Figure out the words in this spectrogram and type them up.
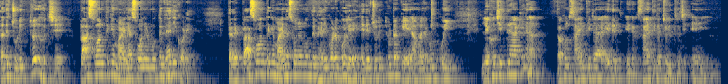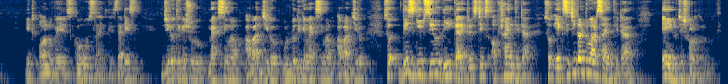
তাদের চরিত্রই হচ্ছে প্লাস ওয়ান থেকে মাইনাস ওয়ানের মধ্যে ভ্যারি করে। তাহলে প্লাস ওয়ান থেকে মাইনাস ওয়ানের মধ্যে ভ্যারি করে বলে এদের চরিত্রটাকে আমরা যখন ওই লেখচিত্রে আঁকি না, তখন সাইন থিটা এদের এদের সাইন থিটার চরিত্র হচ্ছে এই। It always goes like this that is zero থেকে শুরু ম্যাক্সিমাম আবার জিরো উল্টো দিকে ম্যাক্সিমাম আবার zero so this gives you the characteristics of sine theta so X is equal to R sine theta এই হচ্ছে সরল দূরগতি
